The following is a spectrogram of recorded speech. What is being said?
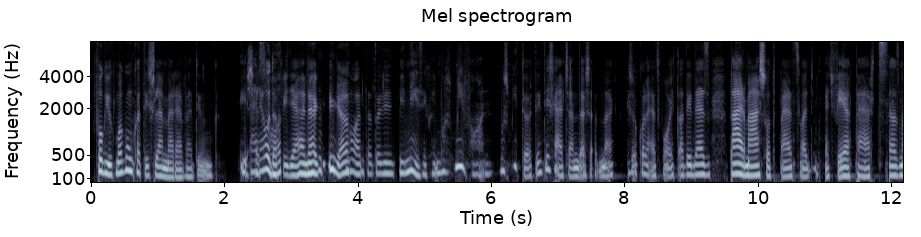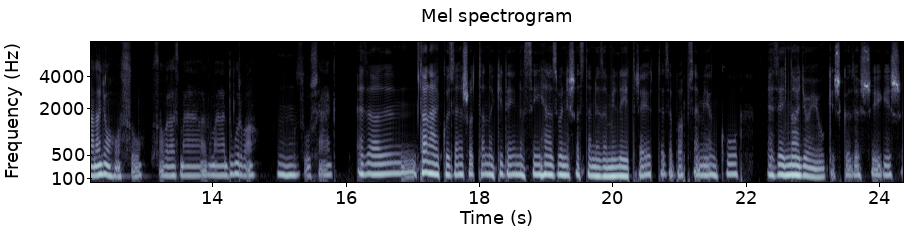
fogjuk magunkat és lemerevedünk. És erre odafigyelnek. Hat. Igen, hat, tehát hogy így, így nézik, hogy most mi van, most mi történt, és elcsendesednek. És akkor lehet folytatni, de ez pár másodperc, vagy egy fél perc, az már nagyon hosszú. Szóval az már, az már durva mm. hosszúság. Ez a találkozás ott annak idején a színházban, és aztán ez, ami létrejött, ez a Babszem Jankó, ez egy nagyon jó kis közösség, és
